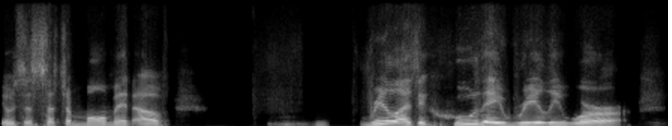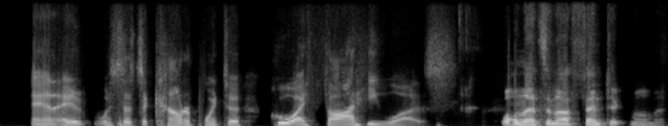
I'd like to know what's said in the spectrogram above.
it was just such a moment of realizing who they really were and it was such a counterpoint to who i thought he was well and that's an authentic moment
